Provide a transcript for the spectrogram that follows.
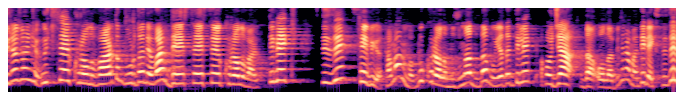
biraz önce 3S kuralı vardı. Burada ne var? DSS kuralı var. Dilek sizi seviyor tamam mı? Bu kuralımızın adı da bu ya da Dilek Hoca da olabilir ama Dilek sizi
